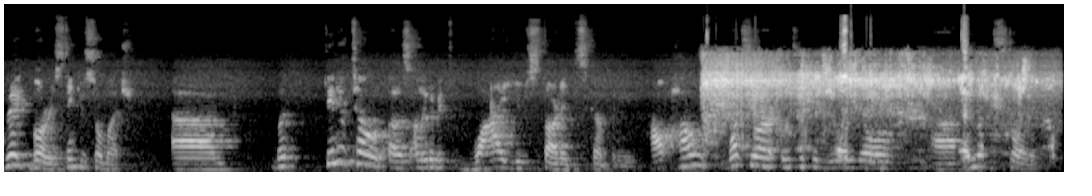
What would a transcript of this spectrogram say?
Great, Boris. Thank you so much. Uh, but can you tell us a little bit why you started this company? How, how what's your entrepreneurial uh, story?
